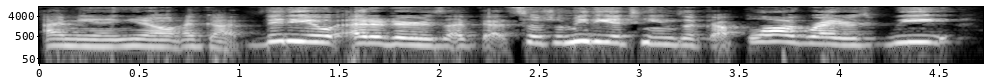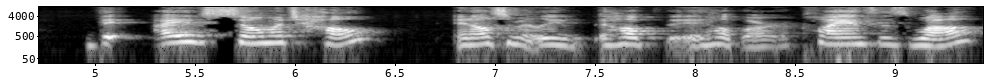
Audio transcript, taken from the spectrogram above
I mean, you know, I've got video editors, I've got social media teams, I've got blog writers. We, I have so much help and ultimately help help our clients as well.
